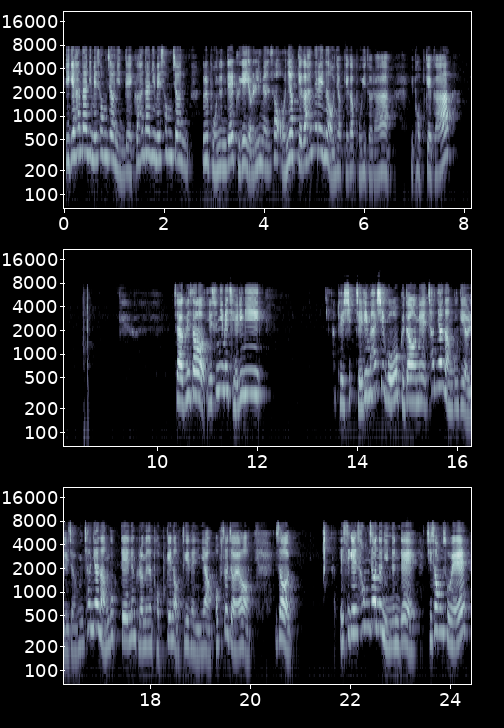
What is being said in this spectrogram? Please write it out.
이게 하나님의 성전인데 그 하나님의 성전을 보는데 그게 열리면서 언약계가 하늘에 있는 언약계가 보이더라. 이 법계가 자, 그래서 예수님의 재림이 되시, 재림하시고 그 다음에 천년왕국이 열리죠. 그럼 천년왕국 때는 그러면 법계는 어떻게 되느냐? 없어져요. 그래서 에스겔 성전은 있는데 지성소에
